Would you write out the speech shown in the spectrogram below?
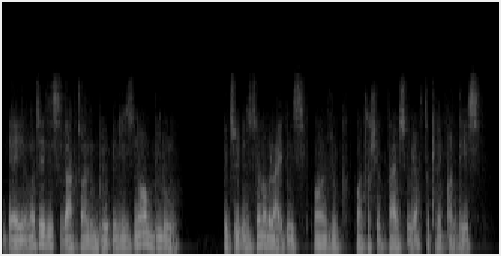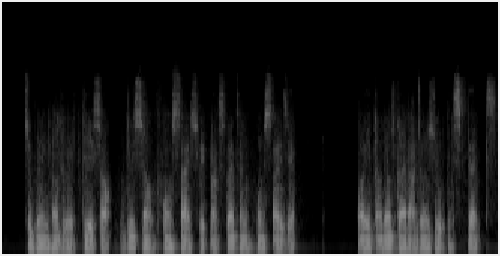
There you notice this is actually blue. It is not blue it, it's going to be like this. You do Ctrl Shift type, so you have to click on this to bring out the this uh, this uh, font size. So you can select any font size here, or you can just go ahead and just do inspect.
